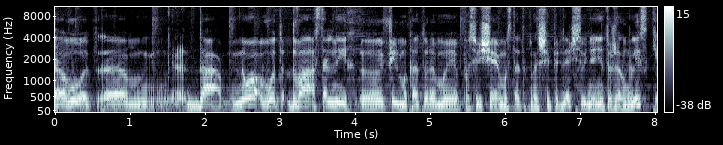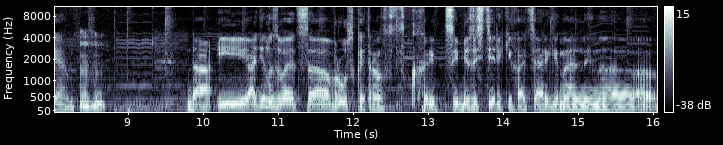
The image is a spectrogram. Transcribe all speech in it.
Вот. Эм, да. Но вот два остальных э, фильма, которые мы посвящаем остаток нашей передачи сегодня, они тоже английские. Да, и один называется в русской транскрипции без истерики, хотя оригинальный, э,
